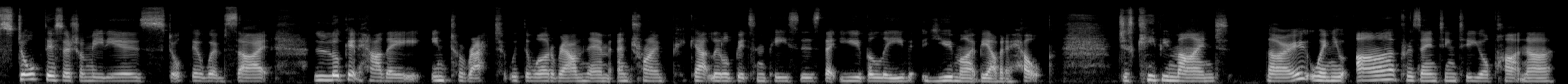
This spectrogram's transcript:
stalk their social medias, stalk their website, look at how they interact with the world around them, and try and pick out little bits and pieces that you believe you might be able to help. Just keep in mind, though, when you are presenting to your partner,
